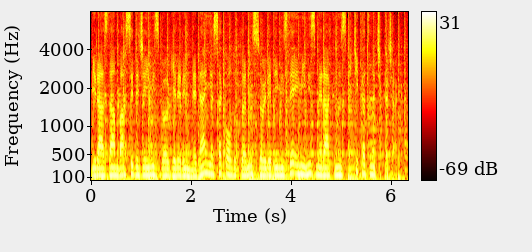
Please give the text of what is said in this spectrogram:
Birazdan bahsedeceğimiz bölgelerin neden yasak olduklarını söylediğimizde eminiz merakınız iki katına çıkacak.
